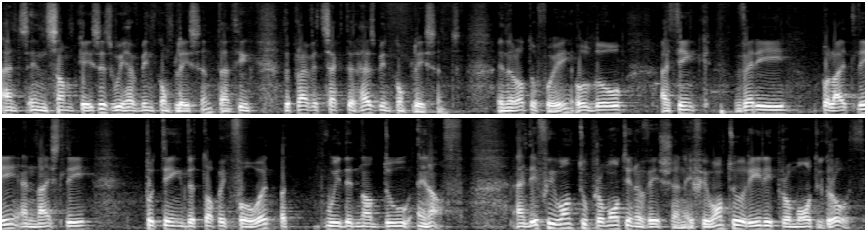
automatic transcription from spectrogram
And in some cases, we have been complacent. I think the private sector has been complacent in a lot of ways, although I think very politely and nicely putting the topic forward, but we did not do enough. And if we want to promote innovation, if we want to really promote growth,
